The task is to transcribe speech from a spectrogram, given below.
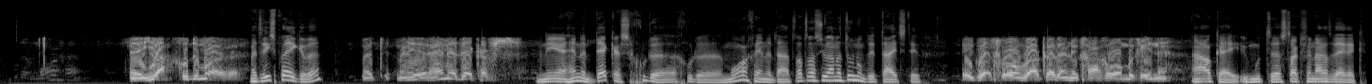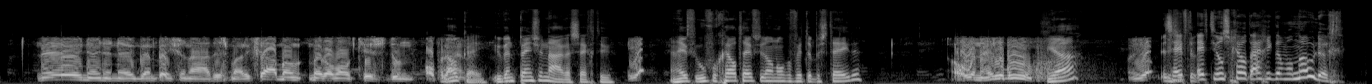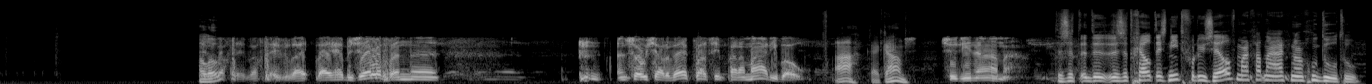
ja, goedemorgen. Met wie spreken we? Met meneer Henne Dekkers. Meneer Henne Dekkers, goede, goedemorgen inderdaad. Wat was u aan het doen op dit tijdstip? Ik werd gewoon wakker en ik ga gewoon beginnen. Ah, oké. Okay. U moet straks weer naar het werk. Nee, Nee, nee, nee, nee, ik ben pensionaris, maar ik ga mijn, mijn rommeltjes doen opruimen. Oké, u bent pensionaris, zegt u. Ja. En heeft u, hoeveel geld heeft u dan ongeveer te besteden? Oh, een heleboel. Ja? Ja. Dus heeft, heeft hij ons geld eigenlijk dan wel nodig? Hallo? Wacht even, wacht even. Wij, wij hebben zelf een, eh, een sociale werkplaats in Paramaribo, Ah, kijk aan. Suriname. Dus het, dus het geld is niet voor u zelf, maar gaat naar, eigenlijk naar een goed doel toe.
